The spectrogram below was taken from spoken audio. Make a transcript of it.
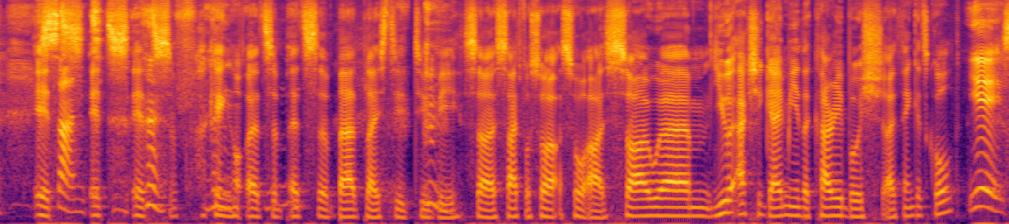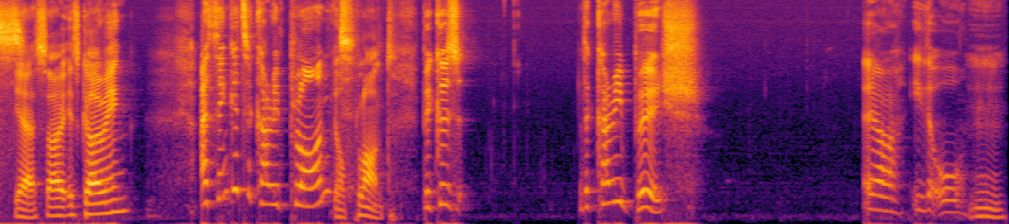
it's Sun. it's it's fucking it's a it's a bad place to to be. So sight for sore, sore eyes. So um, you actually gave me the curry bush, I think it's called. Yes. Yeah. So it's going I think it's a curry plant your plant. because the curry bush. Yeah, either or. Mm.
